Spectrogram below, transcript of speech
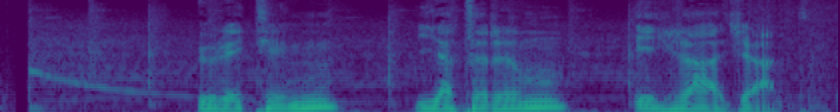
Üretim, yatırım, ihracat.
